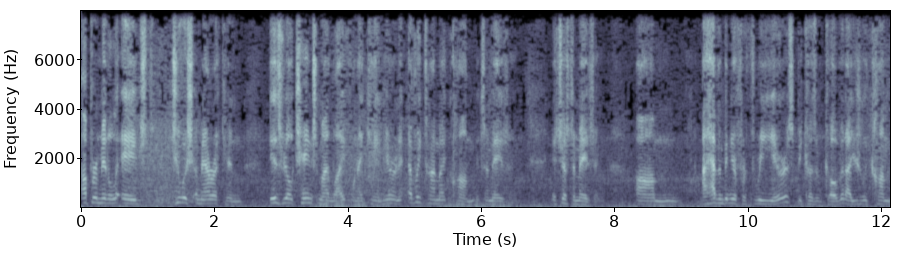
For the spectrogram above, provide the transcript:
upper middle aged Jewish American, Israel changed my life when I came here. And every time I come, it's amazing. It's just amazing. Um, I haven't been here for three years because of COVID. I usually come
